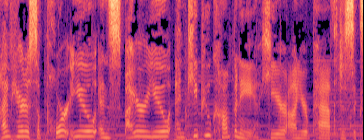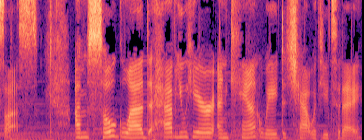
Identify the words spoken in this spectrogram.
I'm here to support you, inspire you, and keep you company here on your path to success. I'm so glad to have you here and can't wait to chat with you today.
